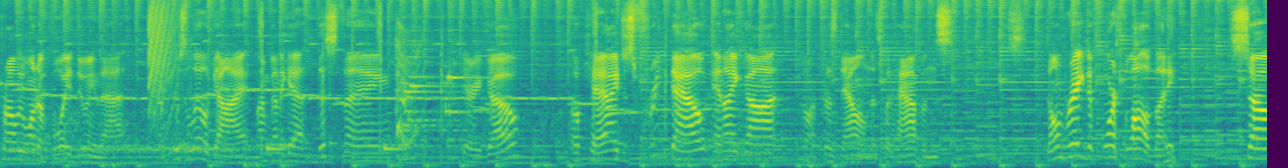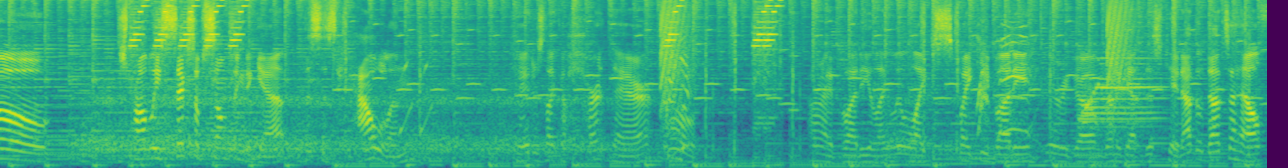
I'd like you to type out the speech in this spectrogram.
Probably want to avoid doing that. There's a little guy. I'm gonna get this thing. Here you go. Okay, I just freaked out, and I got... Oh, I pressed down. That's what happens. Don't break the fourth wall, buddy. So, there's probably six of something to get. This is Howlin'. Okay, there's like a heart there. Oh. Alright, buddy, like little like spiky buddy. Here we go. I'm gonna get this kid. That, that's a health.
